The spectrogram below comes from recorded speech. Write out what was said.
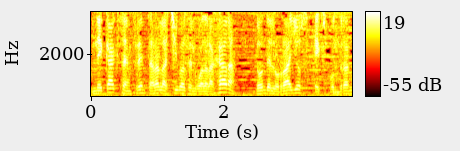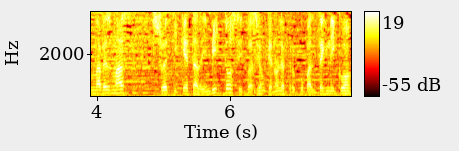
Necaxa enfrentará a las Chivas del Guadalajara, donde los Rayos expondrán una vez más su etiqueta de invictos, situación que no le preocupa al técnico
